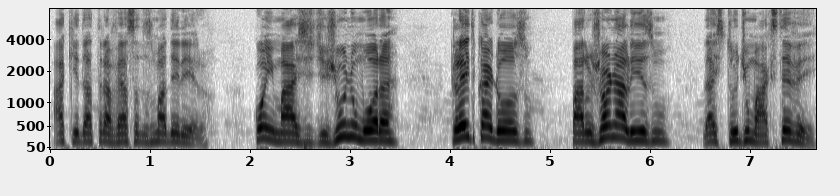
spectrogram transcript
aqui da Travessa dos Madeireiros. Com imagens de Júnior Moura, Cleito Cardoso, para o jornalismo da Estúdio Max TV.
